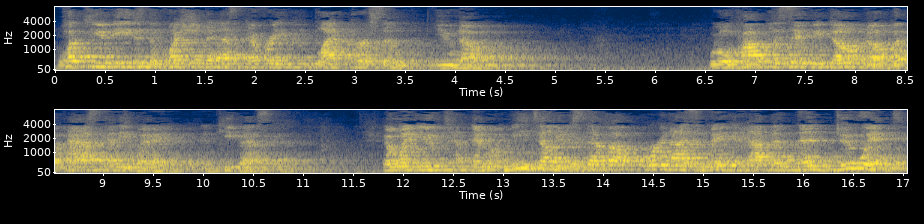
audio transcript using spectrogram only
What do you need is the question to ask every black person you know. We will probably say we don't know, but ask anyway and keep asking. And when you t- and when we tell you to step up, organize, and make it happen, then do it.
